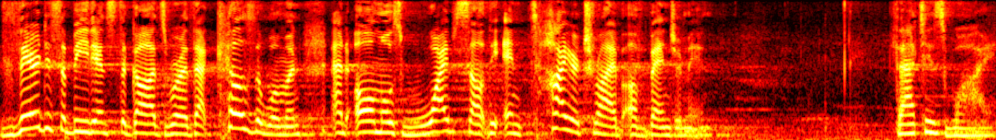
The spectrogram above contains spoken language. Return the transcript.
their disobedience to God's word that kills the woman and almost wipes out the entire tribe of Benjamin. That is why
